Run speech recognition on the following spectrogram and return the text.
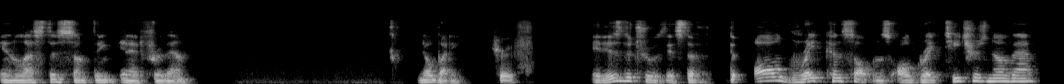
unless there's something in it for them. Nobody. Truth. It is the truth. It's the, the all great consultants, all great teachers know that,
